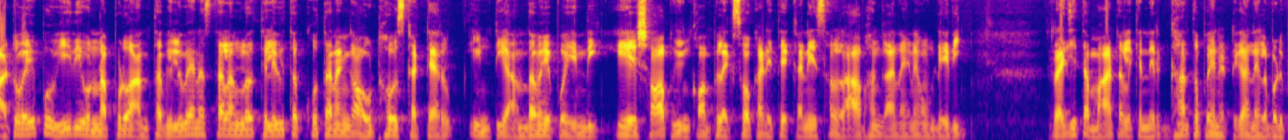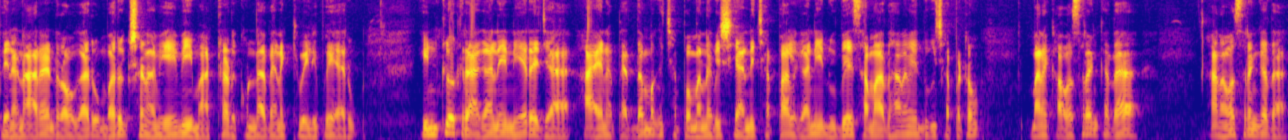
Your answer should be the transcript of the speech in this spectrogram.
అటువైపు వీధి ఉన్నప్పుడు అంత విలువైన స్థలంలో తెలివి తక్కువతనంగా అవుట్ హౌస్ కట్టారు. ఇంటి అందమైపోయింది. ఏ షాపింగ్ కాంప్లెక్సో కడితే కనీసం లాభంగానైనా ఉండేది. రజిత మాటలకి నిర్ఘాంతపోయినట్టుగా నిలబడిపోయిన నారాయణరావు గారు మరుక్షణం ఏమీ మాట్లాడకుండా వెనక్కి వెళ్ళిపోయారు. ఇంట్లోకి రాగానే నీరజ ఆయన పెద్దమ్మకి చెప్పమన్న విషయాన్ని చెప్పాలి కానీ నువ్వే సమాధానం ఎందుకు చెప్పటం? మనకు అవసరం కదా? అనవసరం కదా?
